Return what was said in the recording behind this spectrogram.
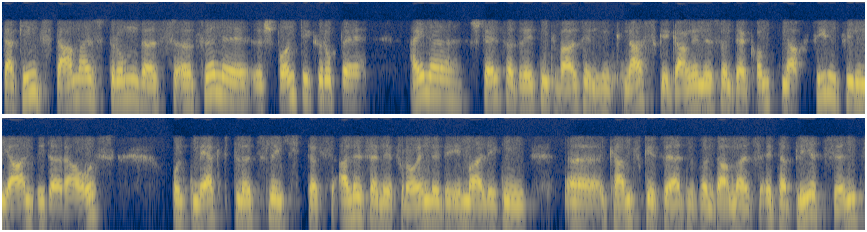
da ging es damals darum, dass äh, für eine Sponti-Gruppe einer stellvertretend quasi in den Knast gegangen ist und der kommt nach vielen, vielen Jahren wieder raus und merkt plötzlich, dass alle seine Freunde, die ehemaligen äh, Kampfgefährten von damals etabliert sind.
